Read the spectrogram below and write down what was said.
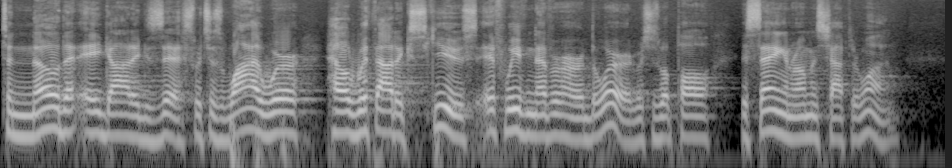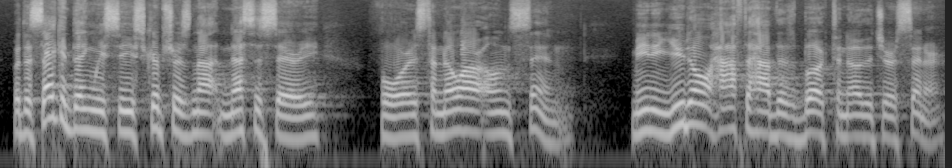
to know that a God exists, which is why we're held without excuse if we've never heard the word, which is what Paul is saying in Romans chapter 1. But the second thing we see scripture is not necessary for is to know our own sin. Meaning you don't have to have this book to know that you're a sinner.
